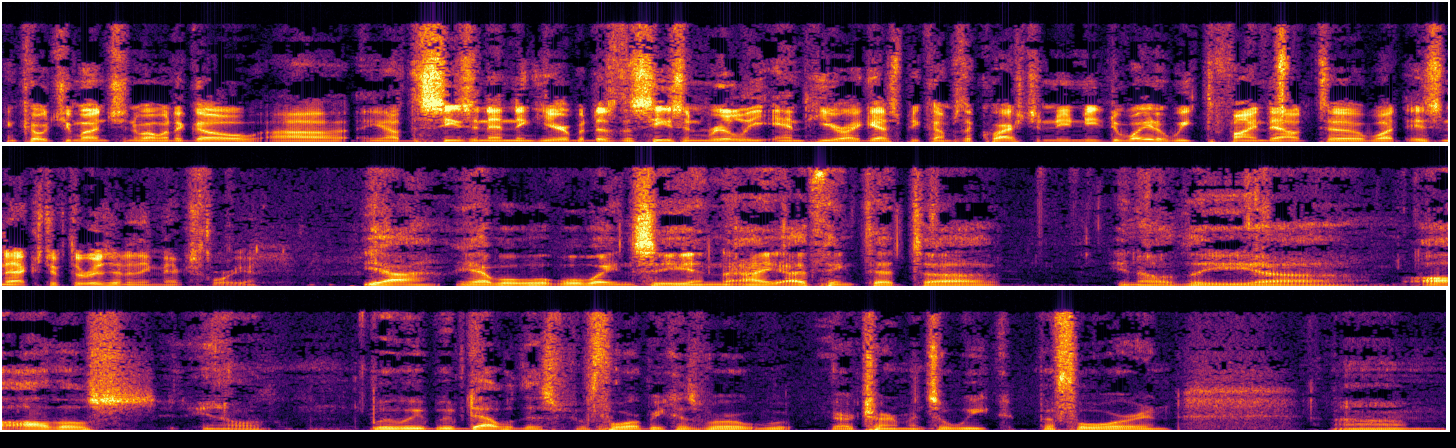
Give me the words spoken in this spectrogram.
And coach, you mentioned a moment ago, uh, you know, the season ending here, but does the season really end here? I guess becomes the question. You need to wait a week to find out uh, what is next, if there is anything next for you. Yeah, yeah, we'll we'll, we'll wait and see. And I, I think that uh, you know the uh, all, all, those you know we, we we've dealt with this before because we're, we're our tournaments a week before and. Um,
